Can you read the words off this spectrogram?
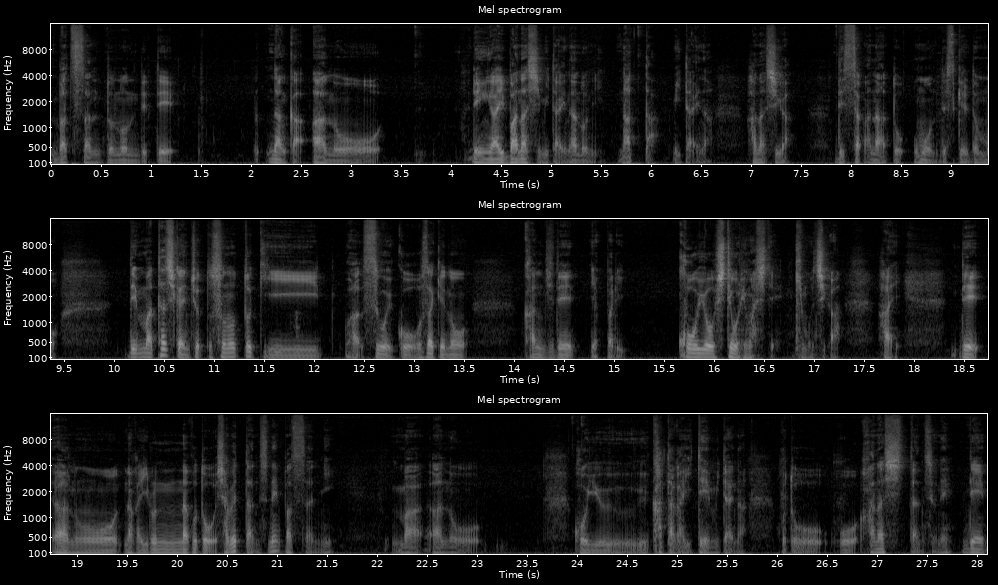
バツさんと飲んでて、なんか、あの恋愛話みたいなのになったみたいな話が出てたかなと思うんですけれども、で、まあ確かにちょっとその時はすごいこうお酒の感じでやっぱり高揚しておりまして、気持ちが。はい。で、あのなんかいろんなことを喋ったんですね、バツさんに。まあ、あのこういう方がいてみたいなことを話したんですよね。で、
